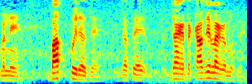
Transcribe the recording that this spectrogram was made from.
মানে বাদ পড়া যায়, যাতে জায়গাটা কাজে লাগানো যায়।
